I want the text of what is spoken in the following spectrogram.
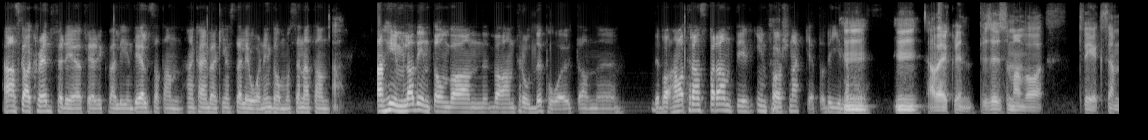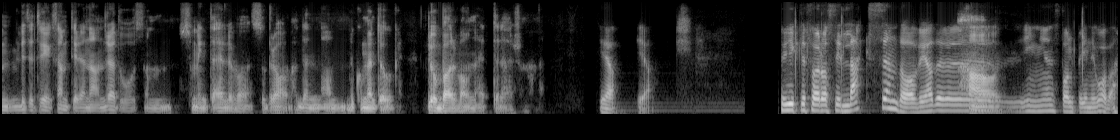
Han ska ha cred för det, Fredrik Wallin. Dels att han, han kan verkligen ställa i ordning dem och sen att han, ja. han hymlade inte om vad han, vad han trodde på utan eh, var, han var transparent i, inför snacket och det gillar mm. Mm, ja, verkligen. Precis som man var tveksam, lite tveksam till den andra då som, som inte heller var så bra. Den, nu kommer jag inte ihåg Global vad hon hette där. Ja, ja. Hur gick det för oss i laxen då? Vi hade Ja. ingen stolpe in i år va?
